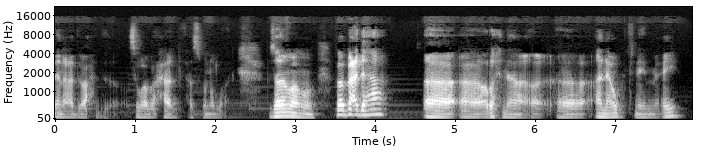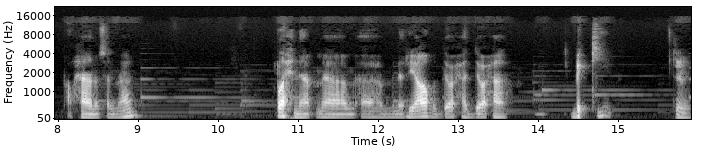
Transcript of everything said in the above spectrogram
بعدين عاد واحد سوى به حادث حسبنا الله. بس هذا هو فبعدها آه آه رحنا آه آه أنا واثنين معي فرحان وسلمان. رحنا من الرياض الدوحة الدوحة بكين جميل.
